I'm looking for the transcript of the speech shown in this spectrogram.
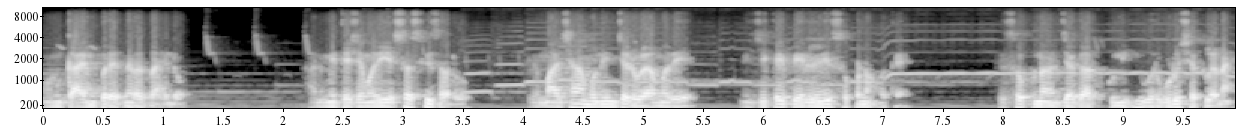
म्हणून कायम प्रयत्नरत राहिलो. आणि मी त्याच्यामध्ये यशस्वी झालो. माझ्या मुलींच्या डोळ्यामध्ये मी जे काही पेरलेली स्वप्न होते ते स्वप्न जगात कुणीही वरवडू शकलं नाही.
